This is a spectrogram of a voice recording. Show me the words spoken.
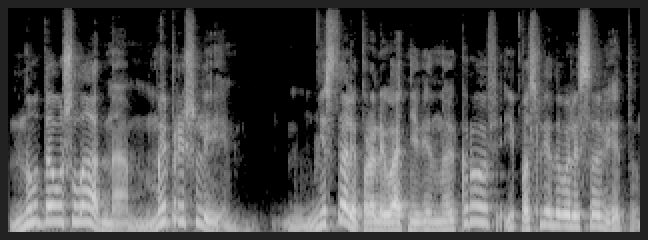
Ну да уж ладно, мы пришли. Не стали проливать невинную кровь и последовали совету.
